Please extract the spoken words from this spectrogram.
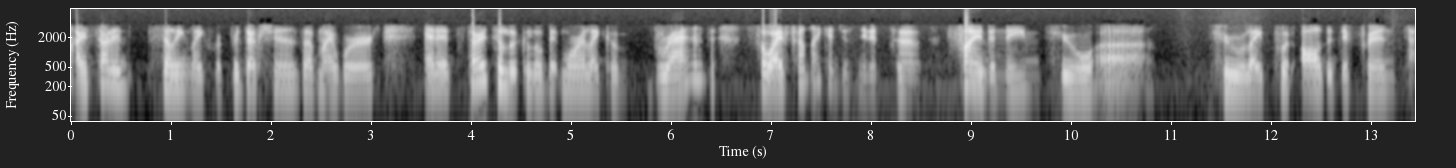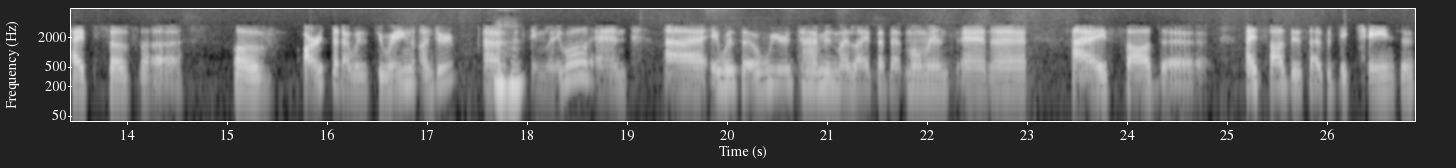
I started selling like reproductions of my work and it started to look a little bit more like a brand. So I felt like I just needed to find a name to, uh, to like put all the different types of, uh, of art that I was doing under uh, mm-hmm. the same label. And, uh, it was a weird time in my life at that moment. And, uh, I saw the, I saw this as a big change, and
